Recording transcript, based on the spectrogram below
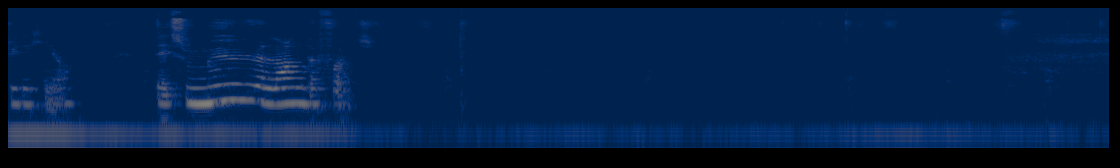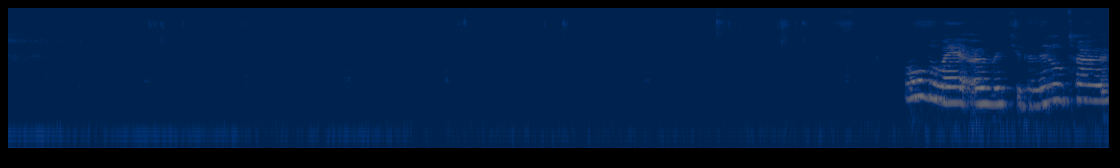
to the heel. Let's move along the foot. Way over to the little toe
